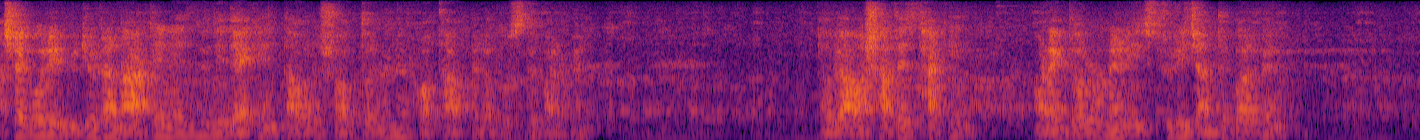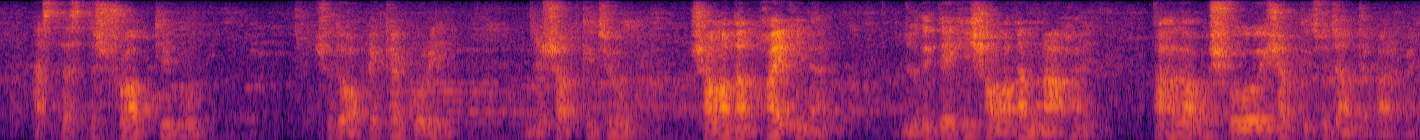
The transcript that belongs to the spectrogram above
আশা করি ভিডিওটা না টেনে যদি দেখেন, তাহলে সব ধরনের কথা আপনারা বুঝতে পারবেন। তবে আমার সাথে থাকেন, অনেক ধরনের হিস্টোরি জানতে পারবেন। আস্তে আস্তে সব দিব শুধু অপেক্ষা করি যে সব কিছু সমাধান হয় কি না যদি দেখি সমাধান না হয়, তাহলে অবশ্যই সব কিছু জানতে পারবেন।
